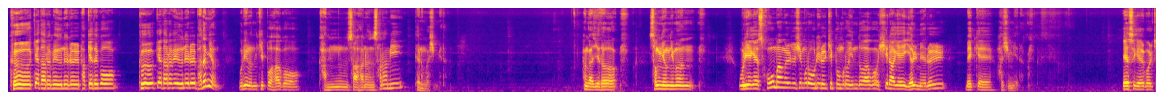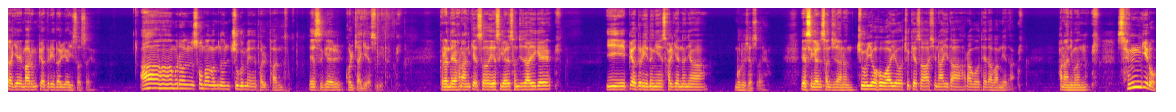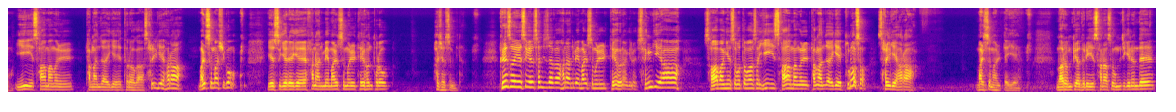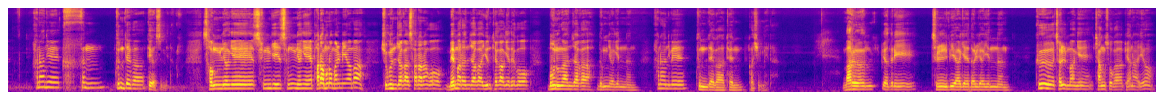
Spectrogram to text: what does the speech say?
그 깨달음의 은혜를 받게 되고 그 깨달음의 은혜를 받으면 우리는 기뻐하고 감사하는 사람이 되는 것입니다. 한 가지 더 성령님은 우리에게 소망을 주심으로 우리를 기쁨으로 인도하고 희락의 열매를 맺게 하십니다. 에스겔 골짜기에 마른 뼈들이 널려 있었어요. 아무런 소망 없는 죽음의 벌판 에스겔 골짜기였습니다. 그런데 하나님께서 에스겔 선지자에게 이 뼈들이 능히 살겠느냐 물으셨어요. 에스겔 선지자는 주 여호와여 주께서 하시나이다 라고 대답합니다. 하나님은 생기로 이 사망을 당한 자에게 들어가 살게 하라 말씀하시고 예스겔에게 하나님의 말씀을 대헌토록 하셨습니다. 그래서 예스겔 선지자가 하나님의 말씀을 대헌하기를 생기야 사방에서부터 와서 이 사망을 당한 자에게 불어서 살게 하라 말씀할 때에 마른 뼈들이 살아서 움직이는데 하나님의 큰 군대가 되었습니다. 성령의 생기 성령의 바람으로 말미암아 죽은 자가 살아나고 메마른 자가 윤택하게 되고 무능한 자가 능력 있는 하나님의 군대가 된 것입니다. 마른 뼈들이 즐비하게 널려 있는 그 절망의 장소가 변하여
